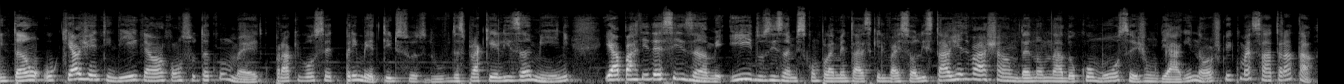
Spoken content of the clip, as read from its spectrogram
Então, o que a gente indica é uma consulta com o médico para que você primeiro tire suas dúvidas, para que ele examine e a partir desse exame e dos exames complementares que ele vai solicitar, a gente vai achar um denominador comum, ou seja, um diagnóstico e começar a tratar.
